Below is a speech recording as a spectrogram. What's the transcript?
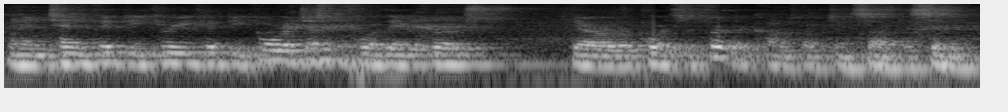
and in 1053-54, just before they approached, there are reports of further conflict inside the city.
